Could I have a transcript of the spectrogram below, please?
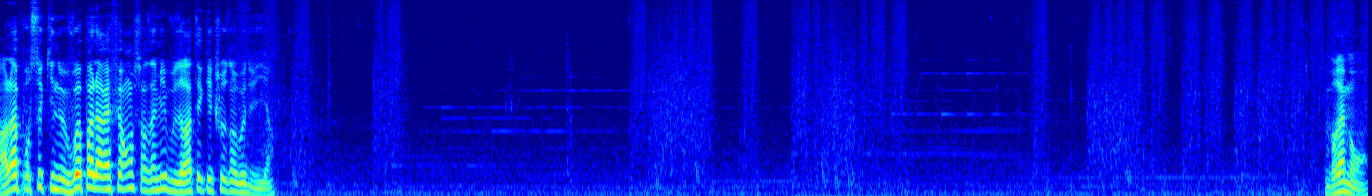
Alors là, pour ceux qui ne voient pas la référence, chers amis, vous ratez quelque chose dans votre vie. hein. Vraiment.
